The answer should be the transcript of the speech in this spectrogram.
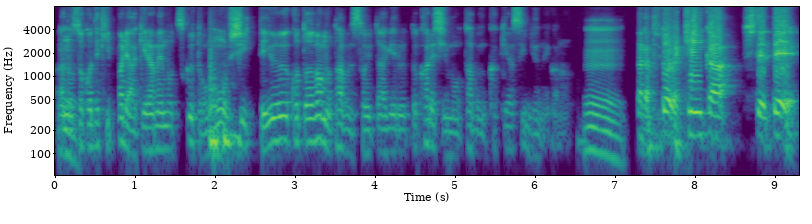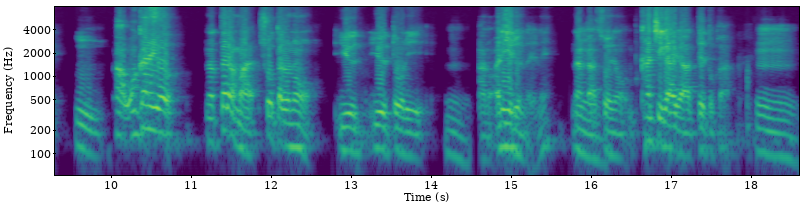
あの、うんそこできっぱり諦めもつくと思うしっていう言葉も多分添えてあげると彼氏も多分書きやすいんじゃないかな。うん。なんか例えば喧嘩してて、うん。あ、別れようなったら、まあ、翔太郎の言う、言う通り、うん。あの、あり得るんだよね。なんかそういうの、勘違いがあってとか。うん。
